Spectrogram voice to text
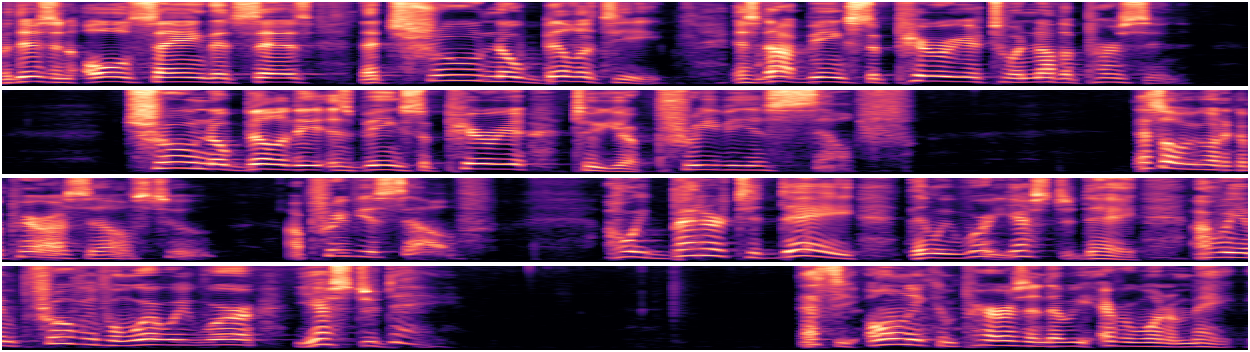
But there's an old saying that says that true nobility is not being superior to another person. True nobility is being superior to your previous self. That's all we want to compare ourselves to our previous self. Are we better today than we were yesterday? Are we improving from where we were yesterday? That's the only comparison that we ever want to make.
